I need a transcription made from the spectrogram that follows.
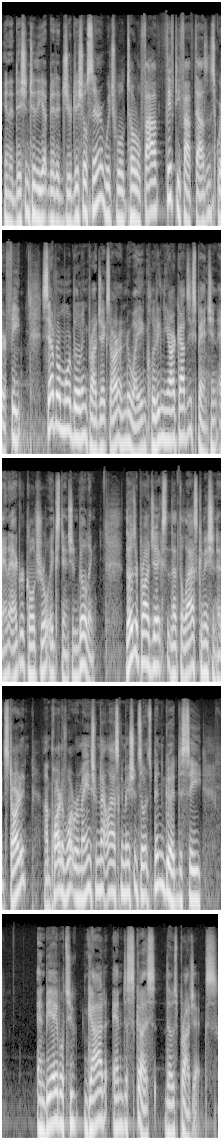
In addition to the updated Judicial Center, which will total 55,000 square feet, several more building projects are underway, including the Archives expansion and Agricultural Extension building. Those are projects that the last commission had started. I'm part of what remains from that last commission, so it's been good to see and be able to guide and discuss those projects.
